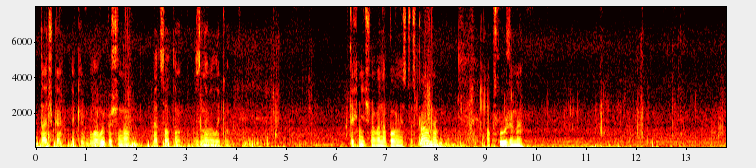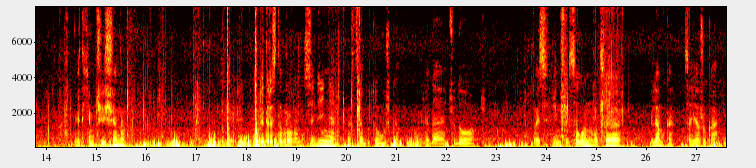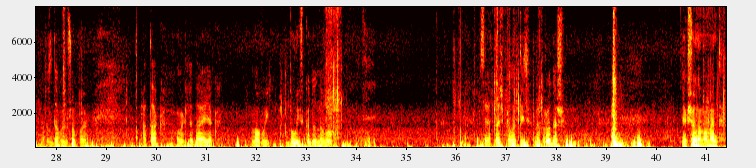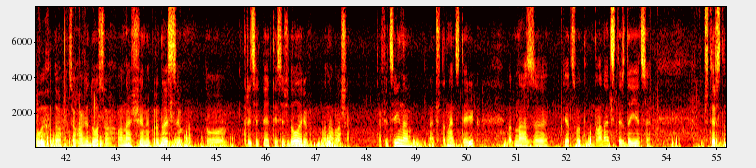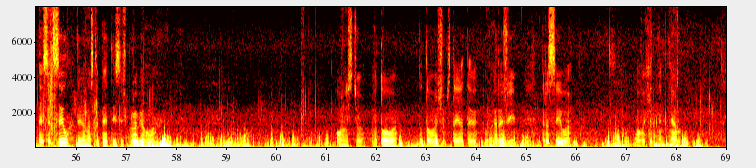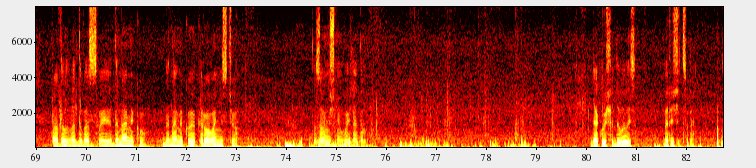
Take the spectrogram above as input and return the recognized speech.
тачка, яка було випущено 500 з невеликим. Технічно вона повністю справна, обслужена. Відхімчищена. Відреставроване сидіння. Ось ця боковушка виглядає чудово. Весь інший салон, оце лямка, це я жука роздавив жопою. А так виглядає як новий, близько до нового. Все, тачка летить на продаж. Якщо на момент виходу цього відосу вона ще не продасться, то 35 тисяч доларів вона ваша. Офіційна, 14 рік, одна з 512, здається, 410 сил, 95 тисяч пробігу. Повністю готова до того, щоб стояти в гаражі красиво по вихідним дням радувати вас своєю динаміку, динамікою, керованістю та зовнішнім виглядом. Дякую, що дивились. Бережіть себе.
